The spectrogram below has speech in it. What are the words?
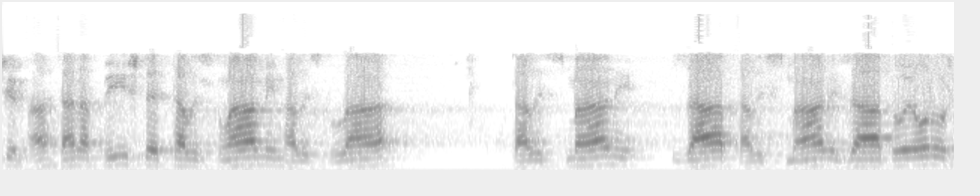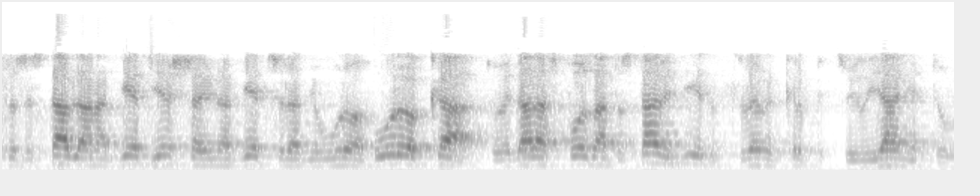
šir. A da napište talislami, talisla, talismani, za talismani, za to je ono što se stavlja na djecu, vješaju na djecu radi uroka. uroka, to je danas poznato, stavi djecu crvenu krpicu ili janjetu,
